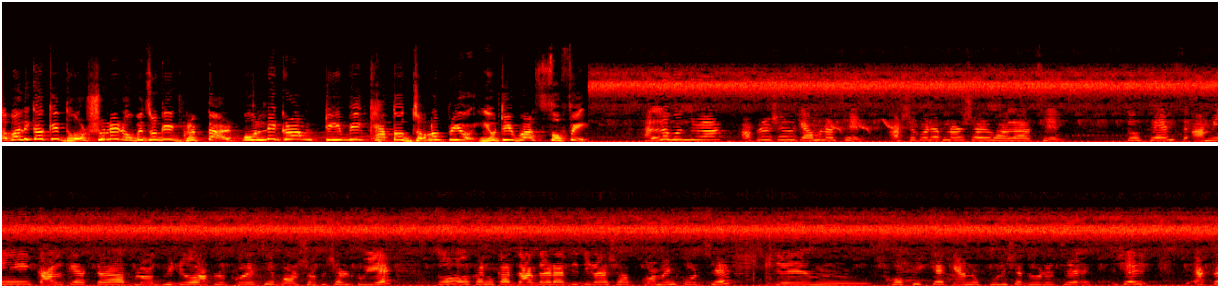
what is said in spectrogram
নাবালিকাকে ধর্ষণের অভিযোগে গ্রেপ্তার পল্লীগ্রাম টিভি খ্যাত জনপ্রিয় ইউটিউবার সফিক হ্যালো বন্ধুরা, আপনারা সবাই কেমন আছেন? আশা করি আপনারা সবাই ভালো আছেন। তো ফ্রেন্ডস আমি কালকে একটা ব্লগ ভিডিও আপলোড করেছি বর্ষ অফিসিয়াল টুয়ে তো ওখানকার দাদারা, দিদিরা সব কমেন্ট করছে যে শফিককে কেন পুলিশে ধরেছে? সে, একটা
